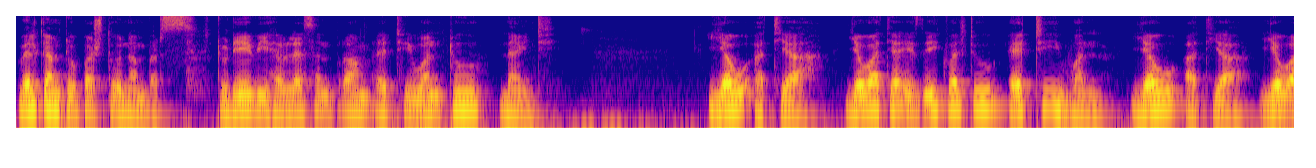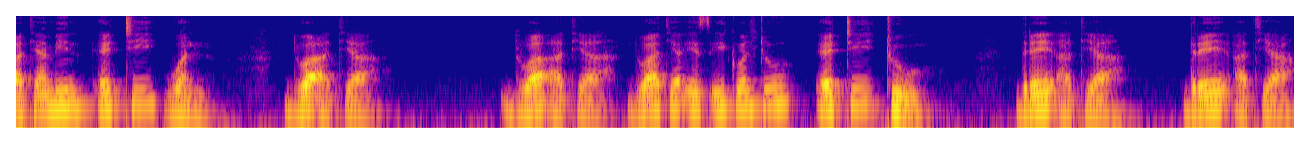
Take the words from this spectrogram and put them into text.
Welcome to Pashto Numbers. Today we have lesson from 81 to 90. Yaw atya. Yaw atya is equal to 81. Yaw atya. Yaw atya mean 81. Dwa atya. Dwa atya. Dwa atya is equal to 82. Dre atya. Dre atya.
